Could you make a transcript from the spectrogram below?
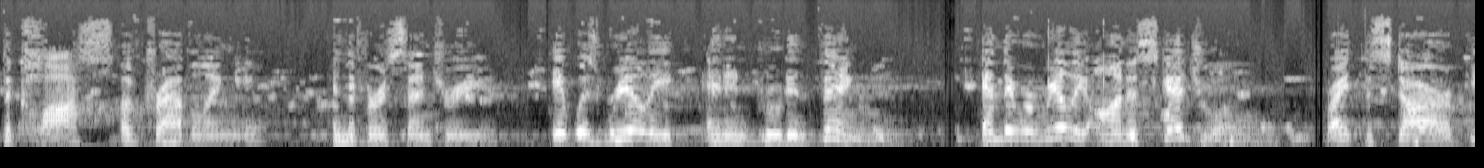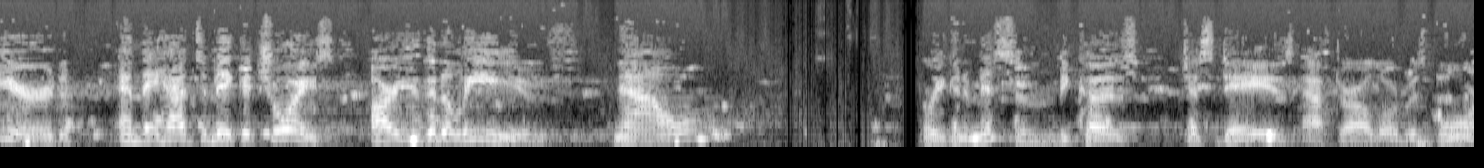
the costs of traveling first century, it was really an imprudent thing. And they were really on a schedule, right? The star appeared, and they had to make a choice. Are you going to leave now, or are you going to miss him? Because just days after our Lord was born,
